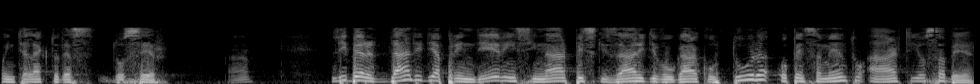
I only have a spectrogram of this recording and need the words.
o intelecto des, do ser. Tá? Liberdade de aprender, ensinar, pesquisar e divulgar a cultura, o pensamento, a arte e o saber.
